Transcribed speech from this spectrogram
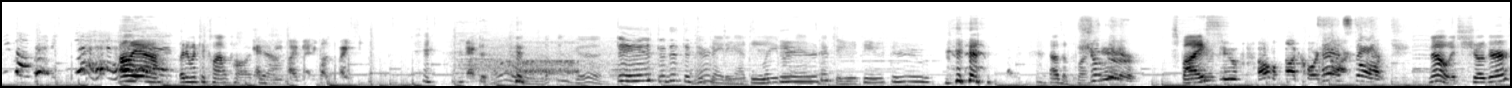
He's already dead! Oh yeah. When he went to clown college. Get Yeah. me my medical bracelet. Oh, looking good. Marinating adds flavor and that was a fun. Sugar, Spice? Two, two. Oh my god, cornstarch. cornstarch, No, it's sugar,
